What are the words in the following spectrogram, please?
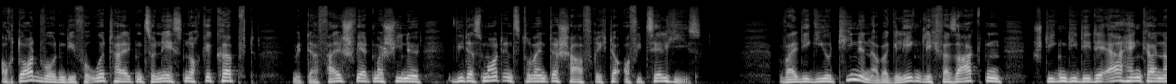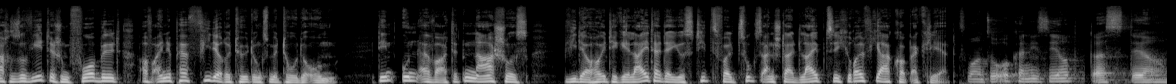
Auch dort wurden die Verurteilten zunächst noch geköpft, mit der Fallschwertmaschine, wie das Mordinstrument der Scharfrichter offiziell hieß. Weil die Guillotinen aber gelegentlich versagten, stiegen die DDR-Henker nach sowjetischem Vorbild auf eine perfidere Tötungsmethode um, den unerwarteten Nahschuss, wie der heutige Leiter der Justizvollzugsanstalt Leipzig, Rolf Jakob, erklärt. Es war so organisiert, dass der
